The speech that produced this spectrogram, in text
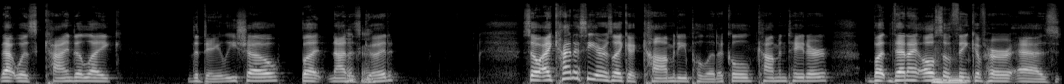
that was kind of like the Daily Show but not as good. So I kind of see her as like a comedy political commentator, but then I also think of her as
